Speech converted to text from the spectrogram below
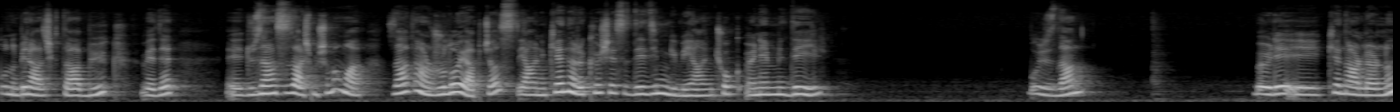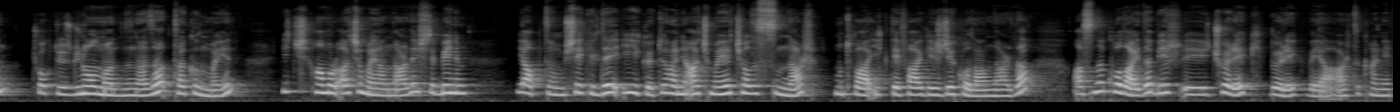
Bunu birazcık daha büyük ve de e, düzensiz açmışım ama zaten rulo yapacağız. Yani kenarı köşesi dediğim gibi yani çok önemli değil. Bu yüzden böyle e, kenarlarının çok düzgün olmadığına da takılmayın. Hiç hamur açamayanlar da işte benim yaptığım şekilde iyi kötü hani açmaya çalışsınlar. Mutfağa ilk defa girecek olanlar da aslında kolay da bir e, çörek, börek veya artık hani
